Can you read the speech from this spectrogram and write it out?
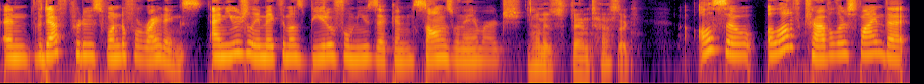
and the deaf produce wonderful writings and usually make the most beautiful music and songs when they emerge. That is fantastic. Also, a lot of travelers find that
